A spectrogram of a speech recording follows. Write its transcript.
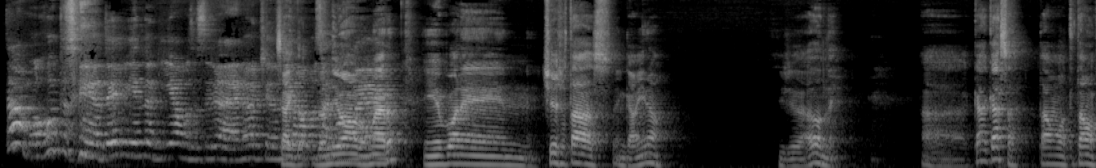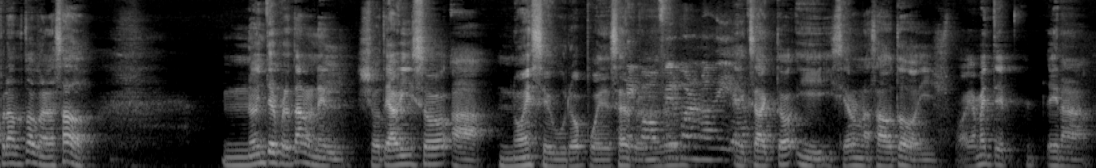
Estábamos juntos en el hotel viendo qué íbamos a hacer a la noche, dónde Exacto, íbamos ¿dónde a íbamos a comer. comer? Y me ponen, che, ¿ya estabas en camino? Y yo, ¿a dónde? "A Acá a casa, estábamos, te estábamos esperando todo con el asado. No interpretaron el yo te aviso a no es seguro, puede ser. Te pero confirmo seguro". en unos días. Exacto, y hicieron un asado todo. Y obviamente era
